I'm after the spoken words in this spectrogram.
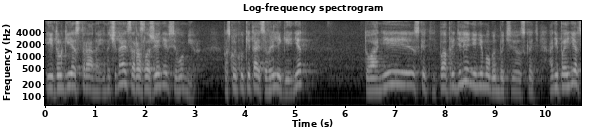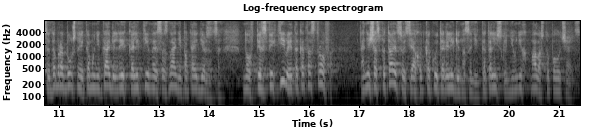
И другие страны. И начинается разложение всего мира. Поскольку у китайцев религии нет, то они, сказать, по определению не могут быть, э, сказать, они по инерции добродушные, коммуникабельные, их коллективное сознание пока и держится. Но в перспективе это катастрофа. Они сейчас пытаются у себя хоть какую-то религию насадить, католическую, не у них мало что получается.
